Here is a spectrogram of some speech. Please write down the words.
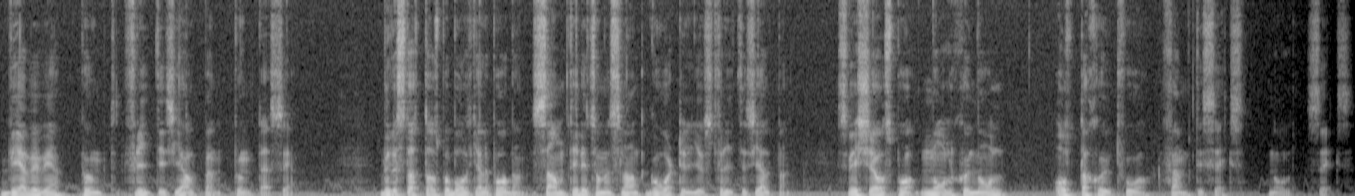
www.fritidshjälpen.se Vill du stötta oss på Bollkallepodden samtidigt som en slant går till just Fritidshjälpen? Swisha oss på 070 872 5606.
